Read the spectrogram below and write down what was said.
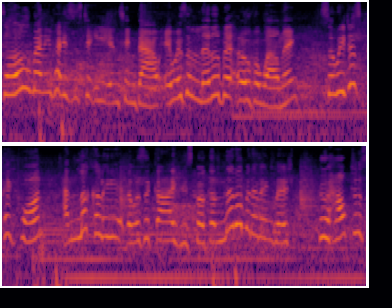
so many places to eat in Qingdao. It was a little bit overwhelming. So we just picked one and luckily there was a guy who spoke a little bit of English who helped us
